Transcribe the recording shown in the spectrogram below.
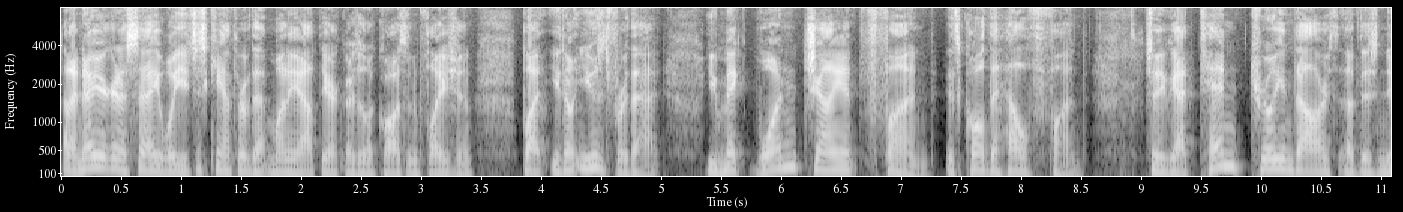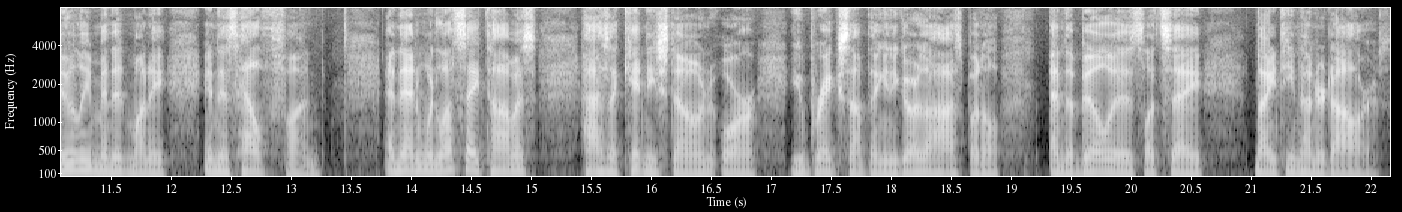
And I know you're going to say, well, you just can't throw that money out there because it'll cause inflation, but you don't use it for that. You make one giant fund. It's called the health fund. So you've got $10 trillion of this newly minted money in this health fund. And then when, let's say, Thomas has a kidney stone or you break something and you go to the hospital and the bill is, let's say, $1,900,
